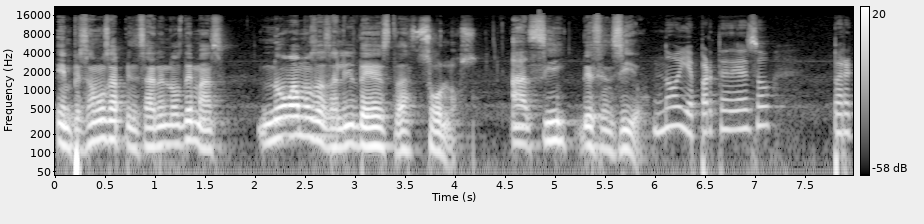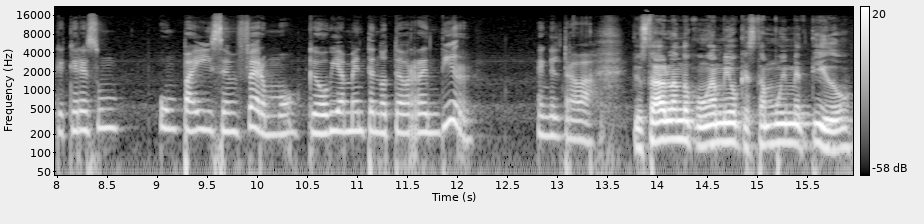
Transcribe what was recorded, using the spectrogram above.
empezamos a pensar en los demás, no vamos a salir de esta solos. Así de sencillo. no, y aparte de eso, ¿para qué quieres un, un país enfermo que obviamente no te va a rendir en el trabajo? Yo estaba hablando con un amigo que está muy metido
